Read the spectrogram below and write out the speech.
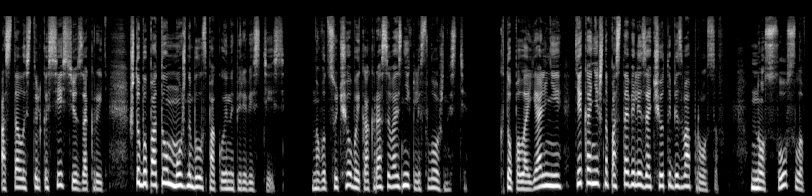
Осталось только сессию закрыть, чтобы потом можно было спокойно перевестись. Но вот с учебой как раз и возникли сложности. Кто полояльнее, те, конечно, поставили зачеты без вопросов. Но Суслов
